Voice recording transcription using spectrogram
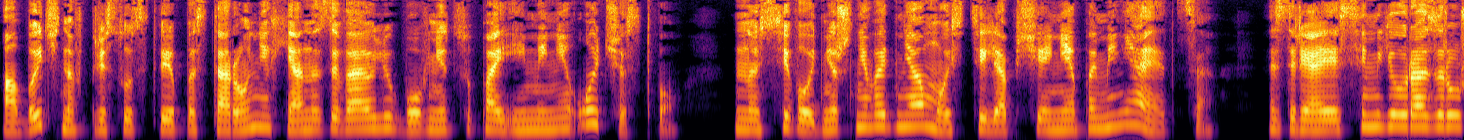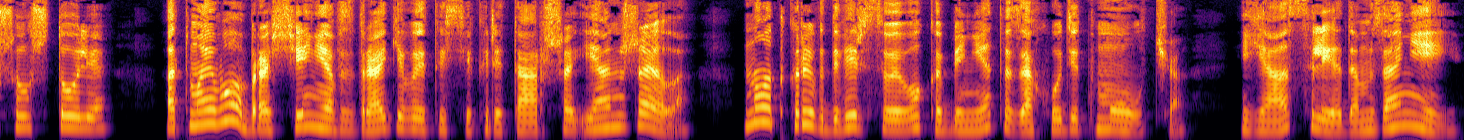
Обычно в присутствии посторонних я называю любовницу по имени-отчеству, но с сегодняшнего дня мой стиль общения поменяется. Зря я семью разрушил, что ли? От моего обращения вздрагивает и секретарша, и Анжела, но, открыв дверь своего кабинета, заходит молча. Я следом за ней.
